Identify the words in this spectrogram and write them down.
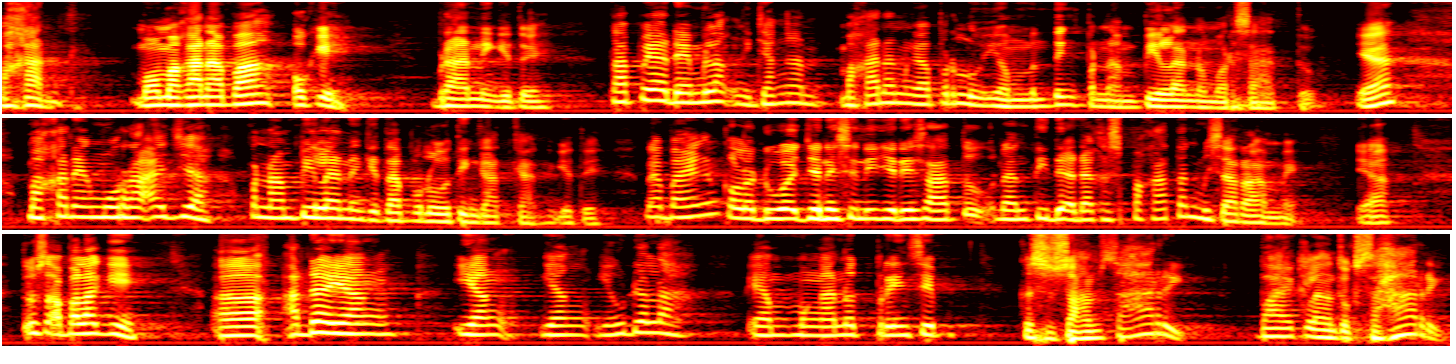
makan. Mau makan apa? Oke, berani gitu ya. Tapi ada yang bilang jangan makanan nggak perlu, yang penting penampilan nomor satu, ya. Makan yang murah aja, penampilan yang kita perlu tingkatkan gitu. Ya. Nah bayangkan kalau dua jenis ini jadi satu dan tidak ada kesepakatan bisa rame, ya. Terus apalagi uh, ada yang yang yang ya udahlah yang menganut prinsip kesusahan sehari, baiklah untuk sehari.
